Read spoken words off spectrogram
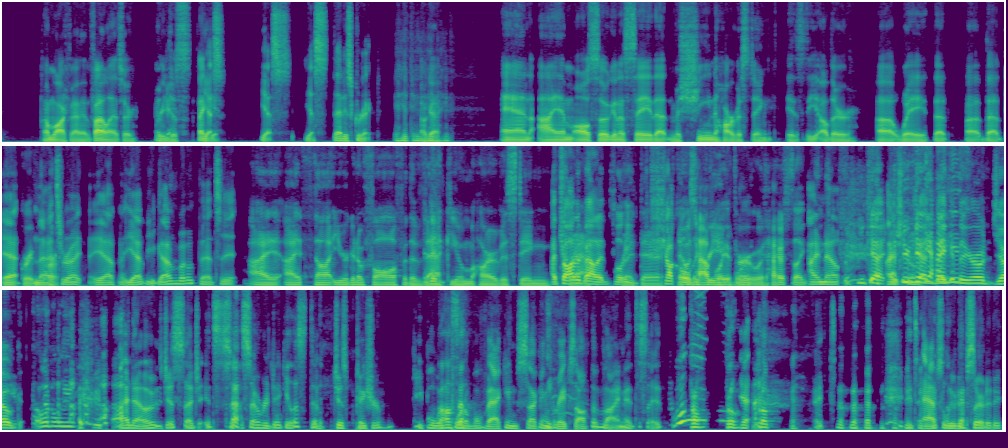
I'm locking that in. Final answer. Okay. Regis. Thank yes. Yes. Yes. That is correct. Okay. And I am also gonna say that machine harvesting is the other uh, way that uh, that Yeah. grapes That's are. right. Yep. Yep. You got them both. That's it. I I thought you were gonna fall for the vacuum harvesting. I thought trap. about it until right he there. That chuckled was halfway through, and I was like, I know. "You can't, I you know. can't Yeah, make it you- to your own joke." Totally. I know. It was just such, it's so, so ridiculous to just picture people with Also- portable vacuums sucking grapes off the vine. It's, uh, it, yeah. it's, it's absolute absurdity.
